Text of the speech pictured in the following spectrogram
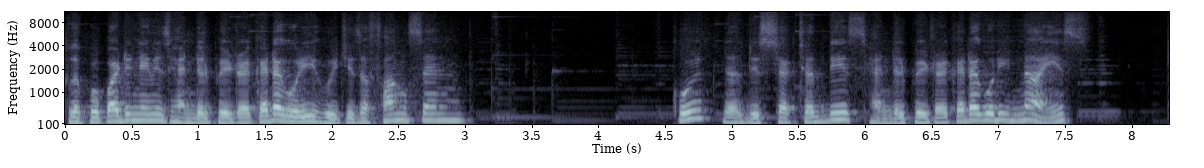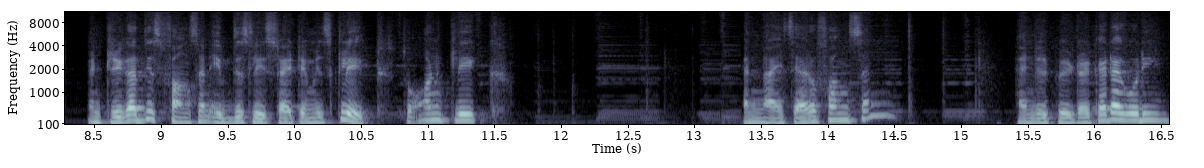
So the property name is handle filter category which is a function. Cool. Just destructure this handle filter category nice and trigger this function if this list item is clicked. So on click and nice arrow function handle filter category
